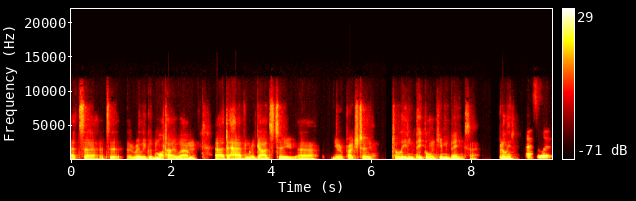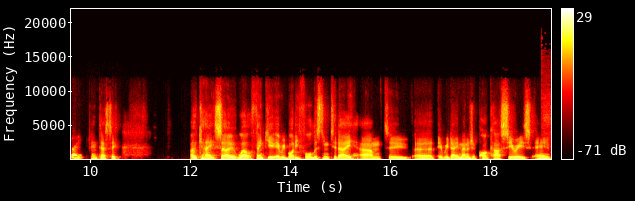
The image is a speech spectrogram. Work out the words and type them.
That's a that's a, a really good motto um, uh, to have in regards to your approach to to leading people and human beings. So brilliant. Absolutely. Fantastic. Okay, so well, thank you everybody for listening today um, to uh, Everyday Manager podcast series, and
